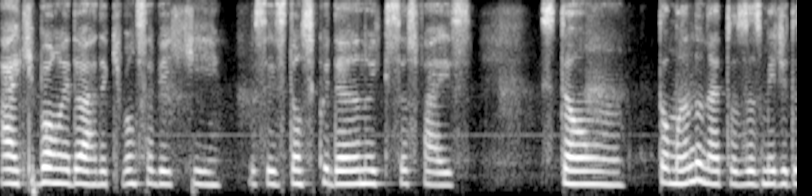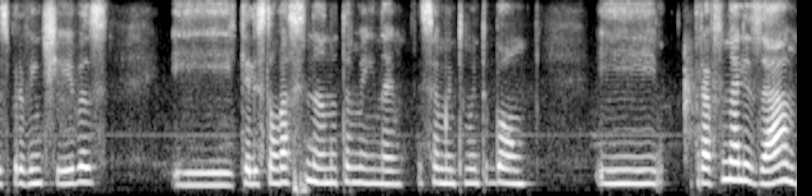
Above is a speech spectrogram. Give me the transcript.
Ai, que bom, Eduarda, que bom saber que vocês estão se cuidando e que seus pais estão tomando, né, todas as medidas preventivas e que eles estão vacinando também, né? Isso é muito, muito bom. E para finalizar,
